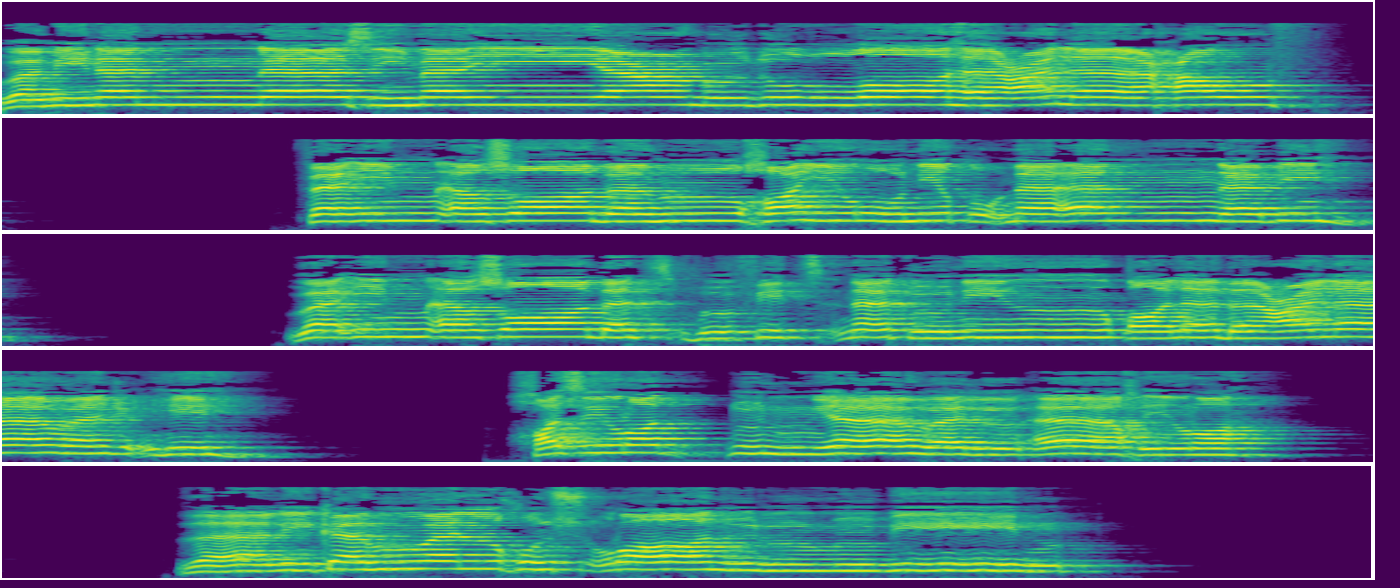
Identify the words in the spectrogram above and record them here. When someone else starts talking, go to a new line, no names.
ومن الناس من يعبد الله على حرف فإن أصابه خير اطمأن به وإن أصابته فتنة انقلب على وجهه خسر الدنيا والآخرة ذلك هو الخسران المبين.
